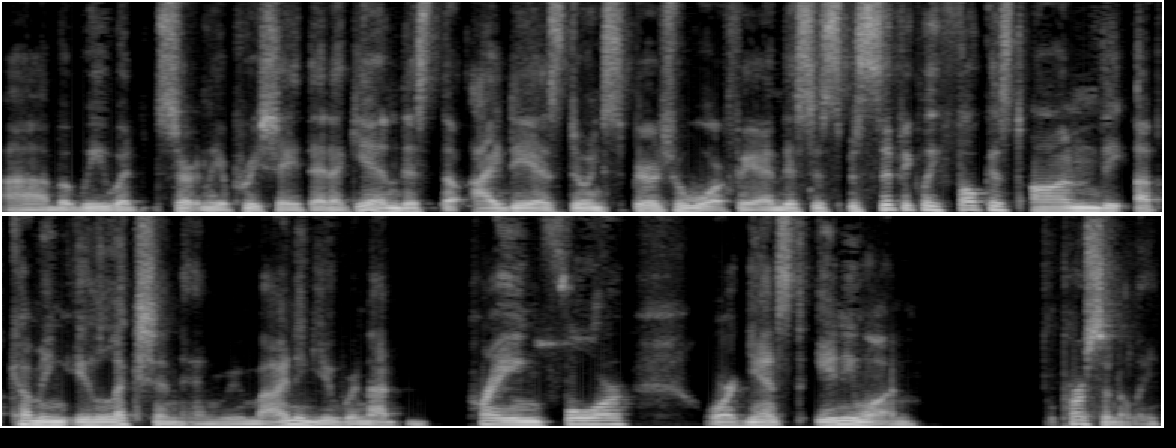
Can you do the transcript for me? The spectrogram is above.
Uh, but we would certainly appreciate that. Again, this the idea is doing spiritual warfare, and this is specifically focused on the upcoming election and reminding you we're not praying for or against anyone personally,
